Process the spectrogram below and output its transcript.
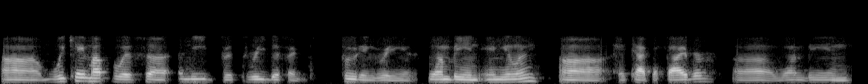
Uh, we came up with uh, a need for three different food ingredients. One being inulin, a type of fiber. one being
